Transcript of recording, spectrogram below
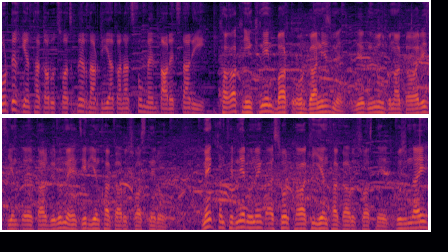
որտեղ ենթակառուցվածքներն արդիականացվում են տարեց տարի։ Քաղաքը ինքնին բարդ օրգանիզմ է եւ մյուս բնակավարից տարբերում է հենց իր ենթակառուցվածքներով։ Մենք խնդիրներ ունենք այսօր քաղաքի ենթակառուցվածքների։ Կուզնայի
